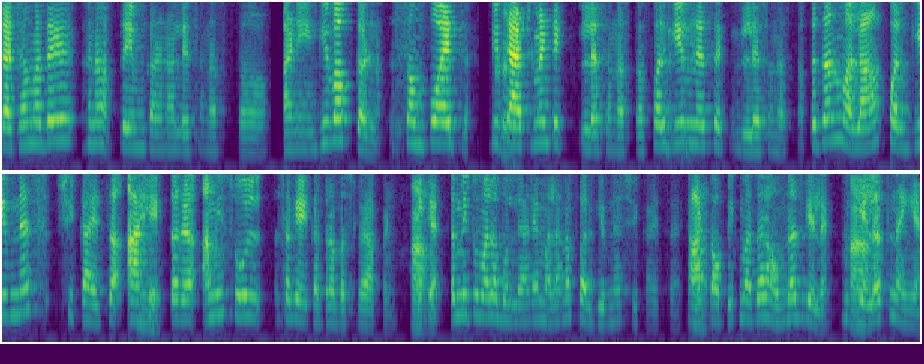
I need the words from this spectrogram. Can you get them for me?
त्याच्यामध्ये है ना प्रेम करणं लेसन असतं आणि गिव्हअप करणं संपवायचं डिटॅचमेंट एक लेसन असतं. फॉरगिव्हनेस एक लेसन असतं. तर जर मला फॉरगिव्हनेस शिकायचं आहे तर आम्ही सोल सगळे एकत्र बसलोय आपण. ठीक आहे? तर मी तुम्हाला बोलले अरे मला ना फॉरगिव्हनेस शिकायचं आहे. हा. टॉपिक माझा राहूनच गेलाय. मी. केलंच नाहीये.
